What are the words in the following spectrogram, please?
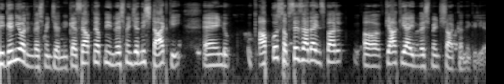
begin your investment journey. कैसे आपने अपनी इन्वेस्टमेंट जर्नी स्टार्ट की? एंड आपको सबसे ज़्यादा इंस्पायर क्या किया इन्वेस्टमेंट स्टार्ट करने के लिए?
